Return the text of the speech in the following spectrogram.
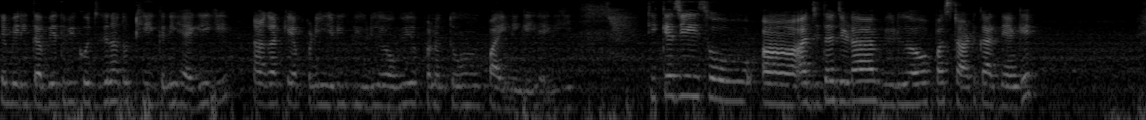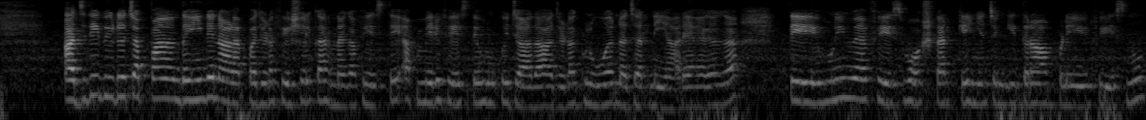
ਤੇ ਮੇਰੀ ਤਬੀਅਤ ਵੀ ਕੁਝ ਦਿਨਾਂ ਤੋਂ ਠੀਕ ਨਹੀਂ ਹੈਗੀ ਗੀ, ਤਾਂ ਕਰਕੇ ਆਪਣੀ ਜਿਹੜੀ ਵੀਡੀਓ ਉਹ ਵੀ ਆਪਾਂ ਤੋਂ ਪਾਈ ਨਹੀਂ ਗਈ ਹੈਗੀ ਠੀਕ ਹੈ ਜੀ, ਸੋ ਅੱਜ ਦਾ ਜਿਹੜਾ ਵੀਡੀਓ ਆ ਉਹ ਆਪਾਂ ਸਟਾਰਟ ਕਰ ਦਿਆਂਗੇ ਅੱਜ ਦੀ ਵੀਡੀਓ 'ਚ ਆਪਾਂ ਦਹੀਂ ਦੇ ਨਾਲ ਆਪਾਂ ਜਿਹੜਾ ਫੇਸ਼ੀਅਲ ਕਰਨਾ ਹੈਗਾ ਫੇਸ ਤੇ, ਆਪ ਮੇਰੇ ਫੇਸ ਤੇ ਹੁਣ ਕੋਈ ਜ਼ਿਆਦਾ ਜਿਹੜਾ ਗਲੋ ਹੈ ਨਜ਼ਰ ਨਹੀਂ ਆ ਰਿਹਾ ਹੈਗਾ। ਤੇ ਹੁਣੀ ਮੈਂ ਫੇਸ ਵਾਸ਼ ਕਰਕੇ ਹੀ ਹਾਂ ਚੰਗੀ ਤਰ੍ਹਾਂ ਆਪਣੇ ਫੇਸ ਨੂੰ।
